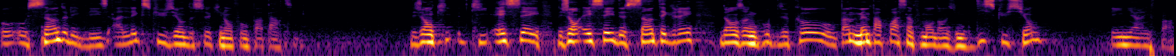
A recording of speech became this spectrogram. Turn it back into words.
au, sein de l'Église à l'exclusion de ceux qui n'en font pas partie. Des gens qui, essayent, des gens essayent de s'intégrer dans un groupe de co, ou même parfois simplement dans une discussion, et ils n'y arrivent pas.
